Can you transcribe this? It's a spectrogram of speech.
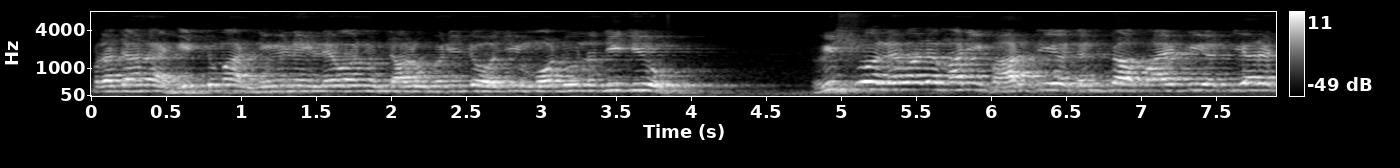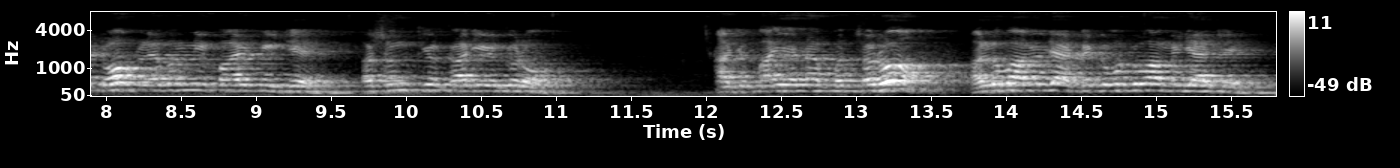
પ્રજાના હિતમાં નિર્ણય લેવાનું ચાલુ કરી દો. હજી મોડું નથી થયું. વિશ્વ લેવલે મારી ભારતીય જનતા પાર્ટી અત્યારે ટોપ લેવલની પાર્ટી છે. અસંખ્ય કાર્યકરો. આજે પાયાના પથ્થરો હલવા મળ્યા ડગમગવા મળ્યા છે.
